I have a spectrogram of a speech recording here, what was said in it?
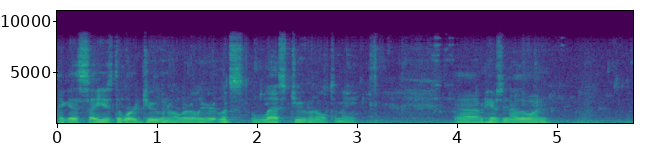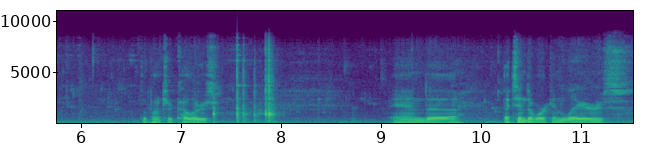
I guess I used the word juvenile earlier. It looks less juvenile to me. Um, here's another one with a bunch of colors. And uh, I tend to work in layers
